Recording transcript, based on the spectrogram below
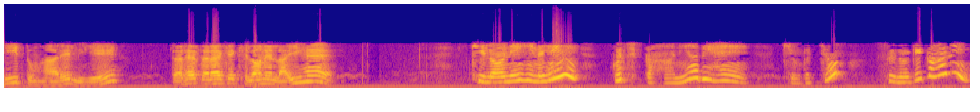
चमकी तुम्हारे लिए तरह तरह के खिलौने लाई है। खिलौने ही नहीं, कुछ कहानियाँ भी हैं। क्यों बच्चों? सुनोगे कहानी।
